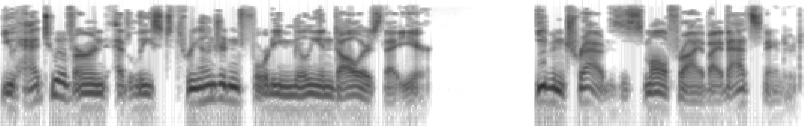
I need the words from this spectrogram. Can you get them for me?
you had to have earned at least $340 million that year. Even Trout is a small fry by that standard.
